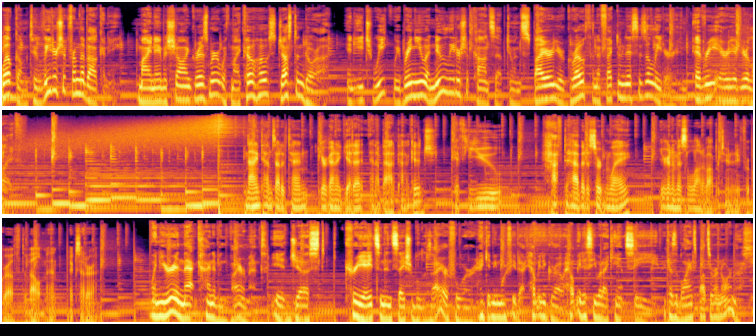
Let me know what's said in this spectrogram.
Welcome to Leadership from the Balcony. My name is Sean Grismer with my co host, Justin Dora. And each week, we bring you a new leadership concept to inspire your growth and effectiveness as a leader in every area of your life. Nine times out of 10, you're going to get it in a bad package. If you have to have it a certain way, you're going to miss a lot of opportunity for growth, development, etc. When you're in that kind of environment, it just creates an insatiable desire for, hey, give me more feedback, help me to grow, help me to see what I can't see, because the blind spots are enormous.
